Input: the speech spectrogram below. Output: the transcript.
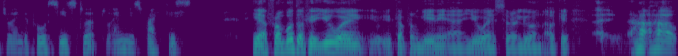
join the forces to, to end this practice. Yeah, from both of you, you were you, you come from Guinea and you were in Sierra Leone. Okay, uh, how how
